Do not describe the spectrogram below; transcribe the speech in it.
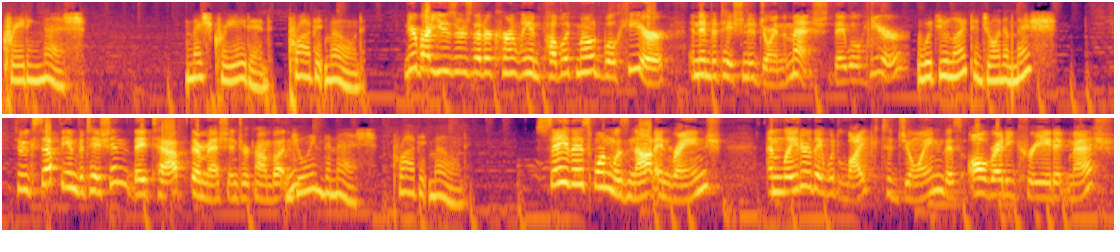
Creating mesh. Mesh created. Private mode. Nearby users that are currently in public mode will hear an invitation to join the mesh. They will hear. Would you like to join a mesh? To accept the invitation, they tap their mesh intercom button. Join the mesh. Private mode. Say this one was not in range, and later they would like to join this already created mesh.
